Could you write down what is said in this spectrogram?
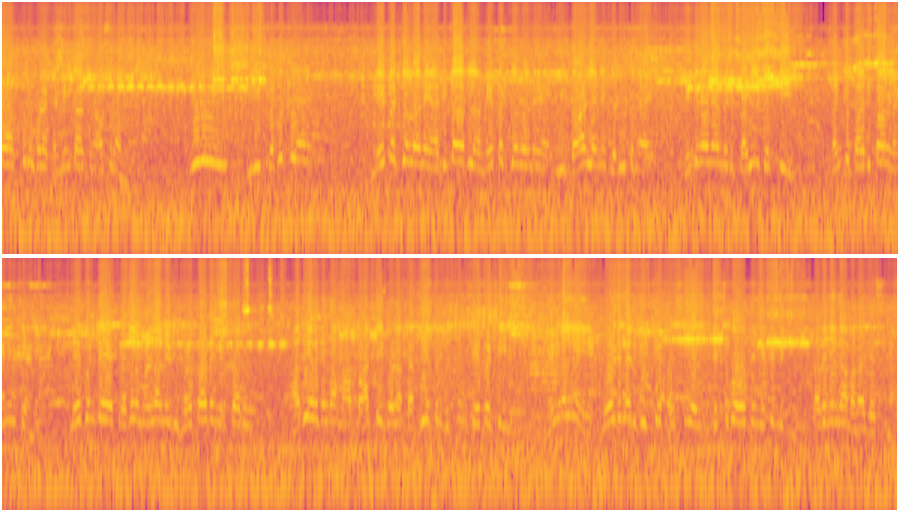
ప్రతి కూడా ఖండించాల్సిన అవసరం ఉంది. మీరు ఈ ప్రభుత్వం నేపథ్యంలోనే అధికారుల నేపథ్యంలోనే ఈ దాడులన్నీ జరుగుతున్నాయి. ఎక్కడైనా మీరు కళ్ళు పెట్టి మంచి పరిపాలన అందించండి. లేకుంటే ప్రజలు మళ్ళా మీకు గుణపాఠం ఇస్తారు. అదేవిధంగా మా పార్టీ కూడా పెద్ద ఎత్తున విషయం చేపట్టి మిమ్మల్ని రోడ్డు మీదకి ఇచ్చే పరిస్థితులు తెచ్చుకోవద్దని చెప్పి మీకు సవినీయంగా మనం చేస్తున్నాం.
